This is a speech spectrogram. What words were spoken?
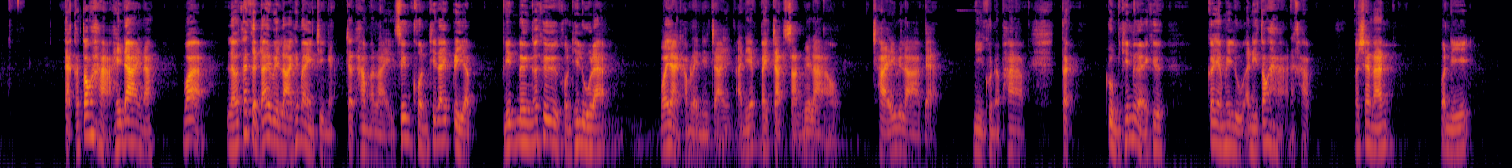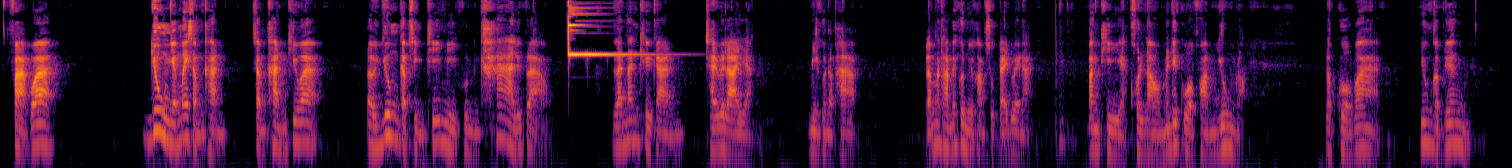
3แต่ก็ต้องหาให้ได้นะ ว่าแล้วถ้าเกิดได้เวลาขึ้นมาจริงๆอะจะทำอะไร ซึ่งคนที่ได้เปรียบนิดนึงก็คือคนที่รู้แล้ว ว่าอยากทำอะไรในใจ อันนี้ไปจัดสรรเวลาเอาใช้เวลาแบบมีคุณภาพ แต่กลุ่มที่เหนื่อยคือ ก็ยังไม่รู้อันนี้ต้องหานะครับ เพราะฉะนั้นวันนี้ ฝากว่า ยุ่งยังไม่สำคัญสำคัญที่ว่าเรายุ่งกับสิ่งที่มีคุณค่าหรือเปล่า และนั่นคือการใช้เวลาอย่างมีคุณภาพ แล้วมันทำให้คุณมีความสุขได้ด้วยนะบางทีอะคนเราไม่ได้กลัวความยุ่งหรอกเรากลัวว่ายุ่งกับเรื่อง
